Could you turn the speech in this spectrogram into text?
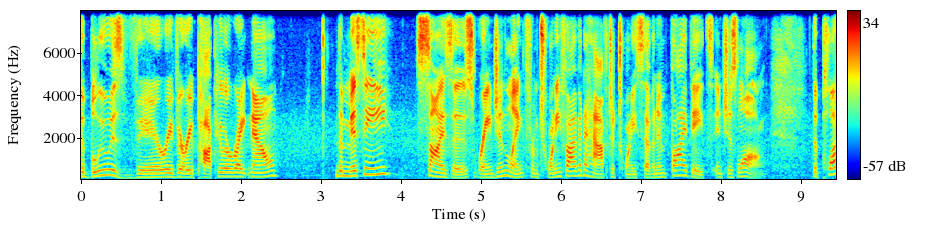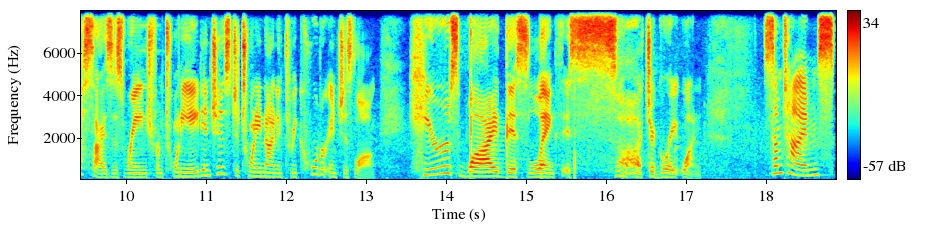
The blue is very, very popular right now. The Missy sizes range in length from 25 and a half to 27 and 5 eighths inches long. The plus sizes range from 28 inches to 29 and 3 quarter inches long. Here's why this length is such a great one. Sometimes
